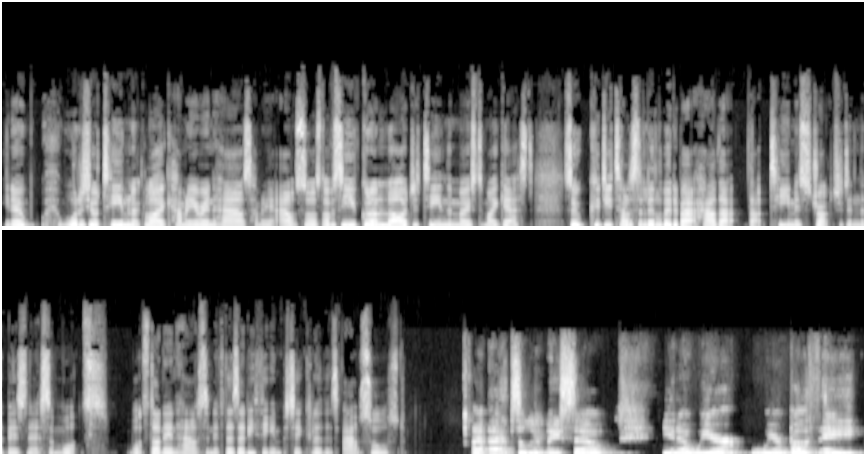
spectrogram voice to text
you know, what does your team look like? How many are in house? How many are outsourced? Obviously, you've got a larger team than most of my guests. So, could you tell us a little bit about how that, that team is structured in the business and what's what's done in house, and if there's anything in particular that's outsourced? Uh, absolutely. So, you know, we're we're both a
